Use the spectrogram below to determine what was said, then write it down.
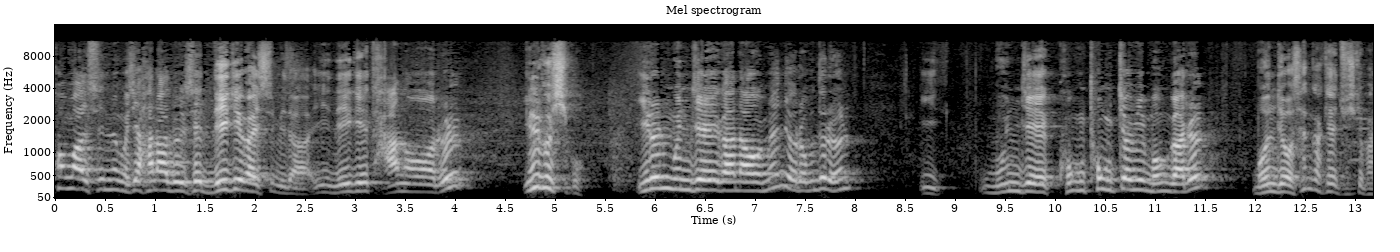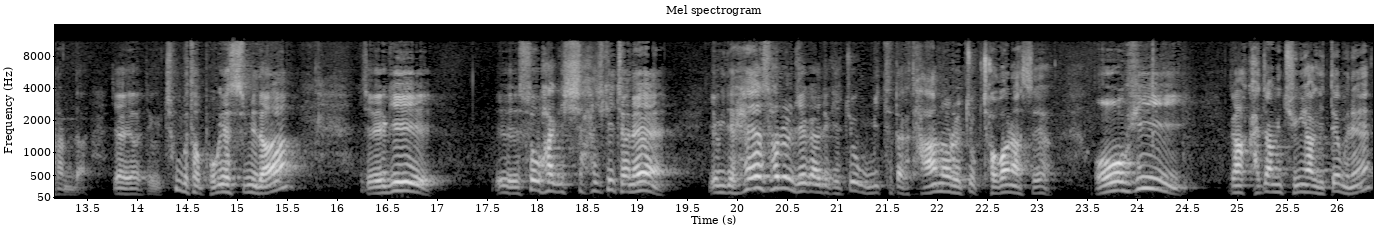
포함할 수 있는 것이 하나, 둘, 셋, 네 개가 있습니다. 이 네 개의 단어를 읽으시고 이런 문제가 나오면 여러분들은 이 문제의 공통점이 뭔가를 먼저 생각해 주시기 바랍니다. 자, 여기 처음부터 보겠습니다. 자, 여기 에, 수업하기 전에 여기 이제 해설을 제가 이렇게 쭉 밑에다가 단어를 쭉 적어 놨어요. 어휘가 가장 중요하기 때문에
